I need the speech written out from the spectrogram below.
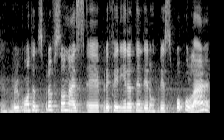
Uhum. Por conta dos profissionais é, preferirem atender um preço popular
